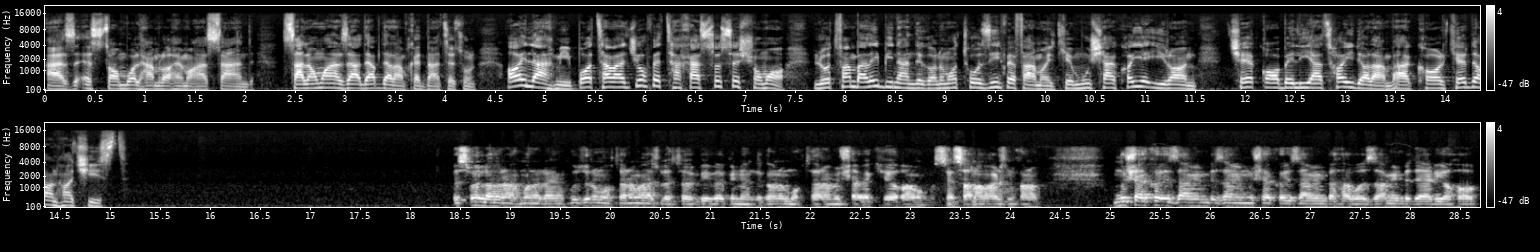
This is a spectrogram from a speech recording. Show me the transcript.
از استانبول همراه ما هستند. سلام و عرض ادب دارم خدمتتون. آقای لحمی با توجه به تخصص شما لطفا برای بینندگان ما توضیح بفرمایید که موشک های ایران چه قابلیت هایی دارند و کارکرد آنها چیست؟ بسم الله الرحمن الرحیم. حضور محترم از لطابی و بینندگان محترم شبکه آقا محسن سلام عرض می‌کنم. موشک های زمین به زمین موشک های زمین به هوا زمین به دریاها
